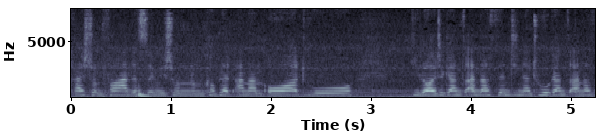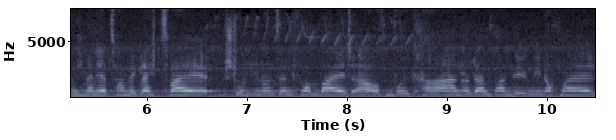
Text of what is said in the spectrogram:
drei Stunden fahren, ist irgendwie schon in einem komplett anderen Ort, wo die Leute ganz anders sind, die Natur ganz anders sind. Ich meine, jetzt fahren wir gleich zwei Stunden und sind vom Wald auf dem Vulkan und dann fahren wir irgendwie nochmal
